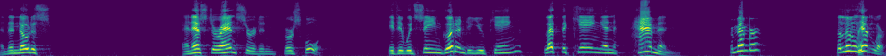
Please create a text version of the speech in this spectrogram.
And then notice, and Esther answered in verse 4 If it would seem good unto you, king, let the king and Haman, remember? The little Hitler.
